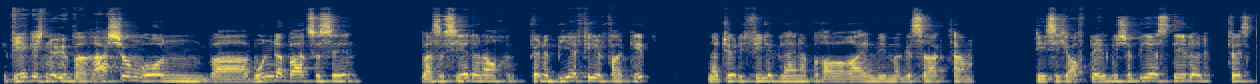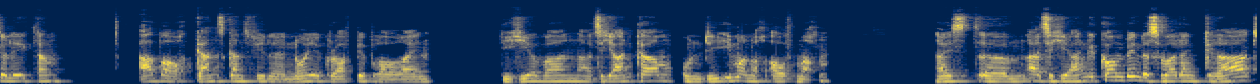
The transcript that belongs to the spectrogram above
wirklich eine Überraschung und war wunderbar zu sehen, was es hier dann auch für eine Biervielfalt gibt. Natürlich viele kleine Brauereien, wie wir gesagt haben, die sich auf belgische Bierstile festgelegt haben, aber auch ganz, ganz viele neue Craft Brauereien, die hier waren, als ich ankam und die immer noch aufmachen. Heißt, ähm, als ich hier angekommen bin, das war dann gerade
